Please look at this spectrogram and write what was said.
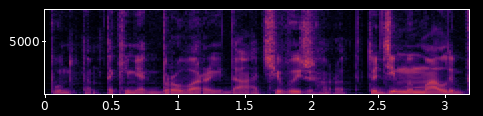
Пунктам, таким як бровари, да чи Вишгород, тоді ми мали б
